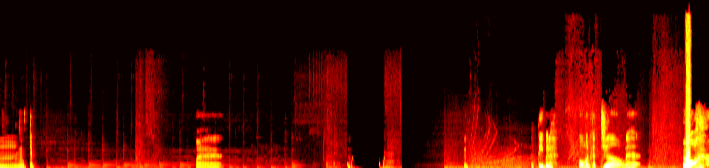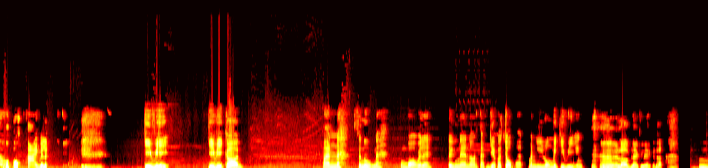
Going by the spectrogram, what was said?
อืมจึ๊บมาปึ๊บติไปเลยโอ้มันกระจอกนะฮะโอ้หายไปเลย กี่วิ กี่วิก่อน มันนะ สนุกนะ ผมบอกไว้เลย ตึงแน่นอนแป๊บเดียวก็จบฮะ มันลงไม่กี่วิเองรอบแรกๆกันนะอืม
